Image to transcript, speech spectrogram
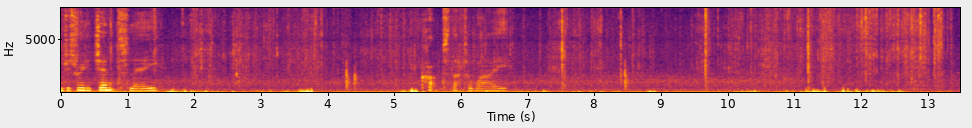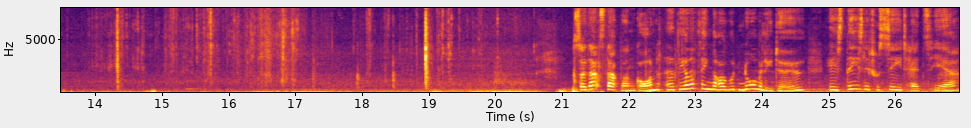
And just really gently cut that away. So that's that one gone. Uh, the other thing that I would normally do is these little seed heads here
